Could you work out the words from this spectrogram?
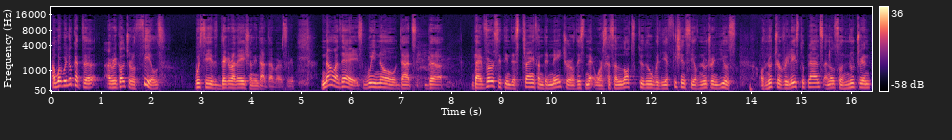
And when we look at the agricultural fields, we see the degradation in that diversity. Nowadays, we know that the diversity in the strength and the nature of these networks has a lot to do with the efficiency of nutrient use, of nutrient release to plants, and also nutrient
